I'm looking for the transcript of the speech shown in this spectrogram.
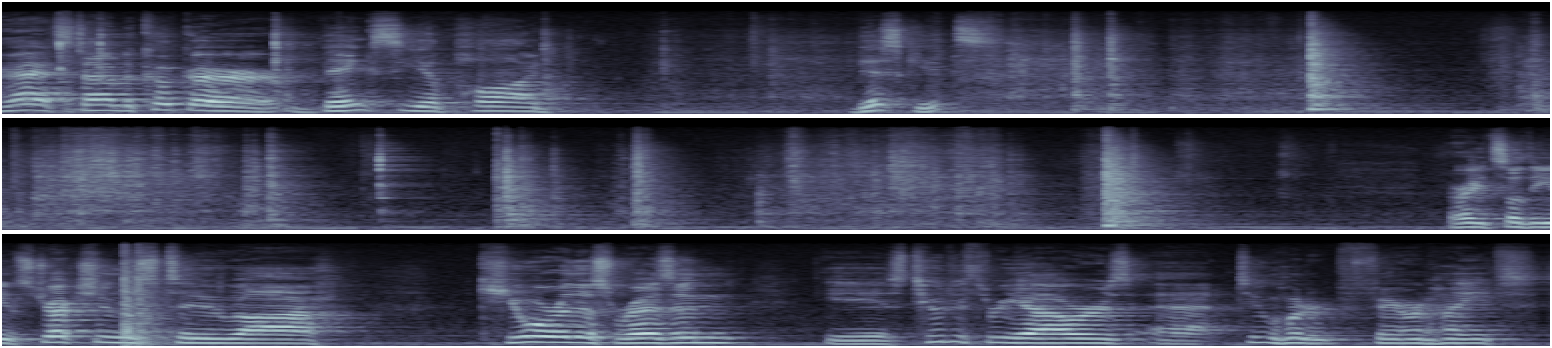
All right, it's time to cook our Banksia pod biscuits. All right, so the instructions to uh, cure this resin is two to three hours at 200 Fahrenheit.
